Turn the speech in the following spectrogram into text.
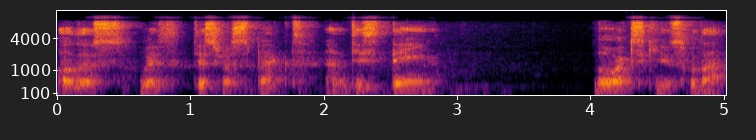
others with disrespect and disdain. No excuse for that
